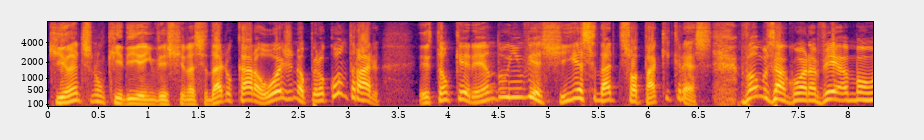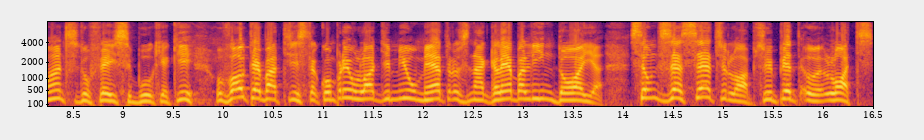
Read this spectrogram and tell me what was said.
que antes não queria investir na cidade, o cara hoje não, pelo contrário. Eles estão querendo investir e a cidade só está que cresce. Vamos agora ver, bom, antes do Facebook aqui, o Walter Batista, comprei um lote de mil metros na Gleba Lindóia. São 17 lotes. O, IP, lotes.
